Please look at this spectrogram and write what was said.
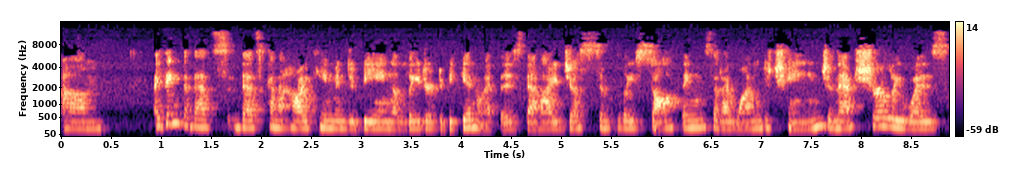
Um, I think that that's that's kind of how I came into being a leader to begin with. Is that I just simply saw things that I wanted to change, and that surely was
